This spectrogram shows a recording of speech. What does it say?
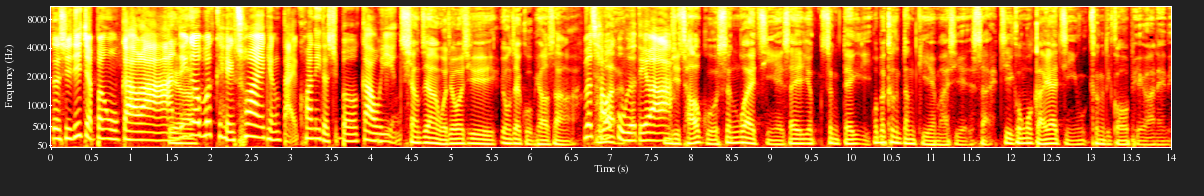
就是你这本无够啦，啊、你个不可以出来凭贷款，你就是不够用。像这样，我就会去用在股票上啊，不炒股的对吧？不是炒股，省外钱也使用，省得意。我要坑登记的嘛是也使，只讲我改下钱坑的股票啊那里。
